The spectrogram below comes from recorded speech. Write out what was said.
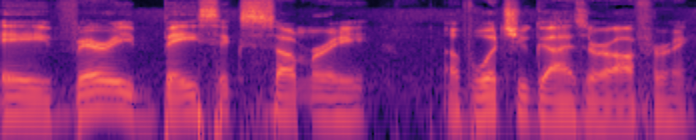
a very basic summary of what you guys are offering?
